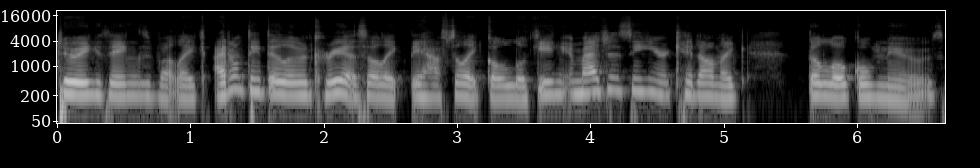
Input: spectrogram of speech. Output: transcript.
doing things, but like I don't think they live in Korea, so like they have to like go looking. Imagine seeing your kid on like the local news.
